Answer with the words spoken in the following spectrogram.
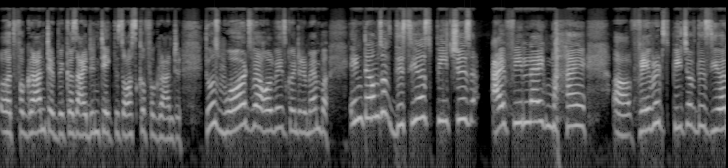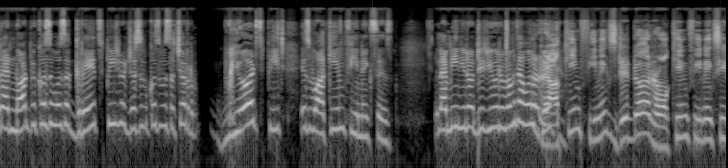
earth for granted because I didn't take this Oscar for granted. Those words we're always going to remember. In terms of this year's speeches I feel like my uh, favorite speech of this year, and not because it was a great speech, but just because it was such a weird speech, is Joaquin Phoenix's. I mean, you know, did you remember that bit? Joaquin Phoenix did a Joaquin Phoenix. He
